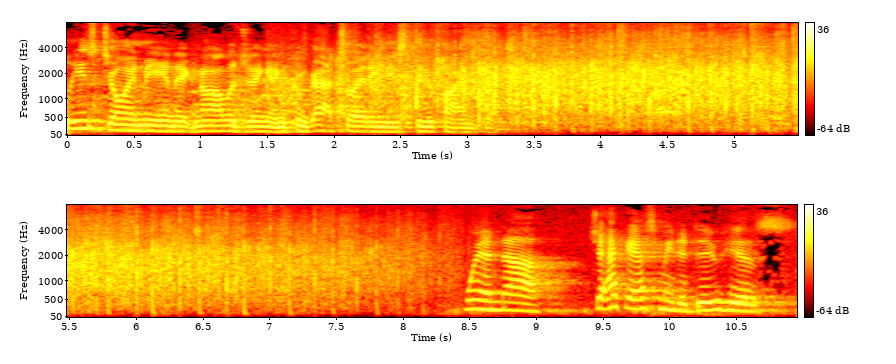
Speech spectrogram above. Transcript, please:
Please join me in acknowledging and congratulating these two fine friends. When uh, Jack asked me to do his,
